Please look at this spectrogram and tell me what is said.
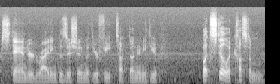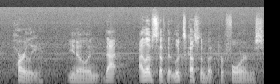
standard riding position with your feet tucked underneath you but still a custom harley you know and that i love stuff that looks custom but performs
